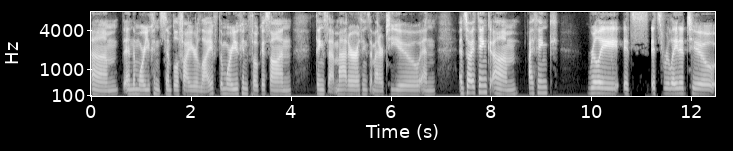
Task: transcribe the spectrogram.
Um, and the more you can simplify your life, the more you can focus on things that matter, things that matter to you. And, and so I think, um, I think really it's, it's related to,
